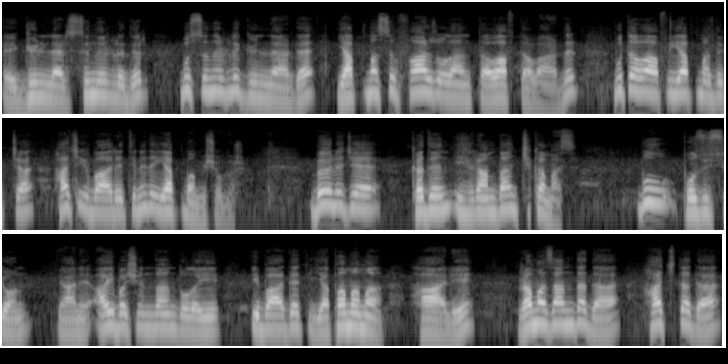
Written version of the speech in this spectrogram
e, günler sınırlıdır. Bu sınırlı günlerde yapması farz olan tavaf da vardır. Bu tavafı yapmadıkça hac ibadetini de yapmamış olur. Böylece kadın ihramdan çıkamaz. Bu pozisyon yani ay başından dolayı ibadet yapamama hali Ramazan'da da haçta da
